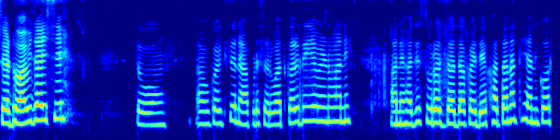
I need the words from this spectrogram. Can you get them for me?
શેઢો આવી જાય છે. તો આવું કંઈક છે ને, આપણે શરૂઆત કરી દઈએ વીણવાની. અને હજી સૂરજ દાદા કંઈ દેખાતા નથી આની કોર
